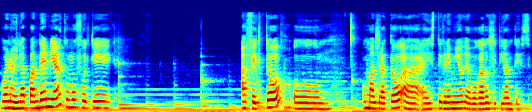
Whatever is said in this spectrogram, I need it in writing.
Bueno, ¿y la pandemia cómo fue que afectó o, maltrató a, este gremio de abogados litigantes?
